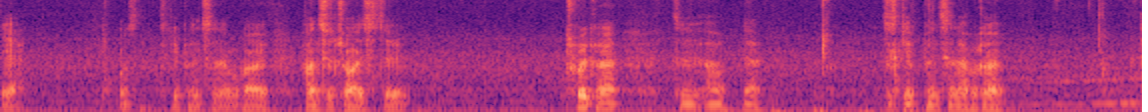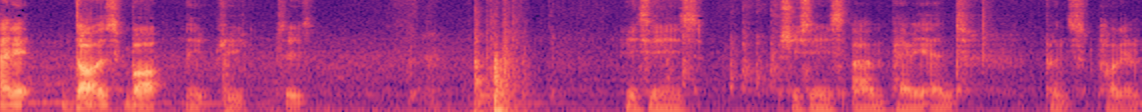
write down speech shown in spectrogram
Yeah, wants to give Prince another go. Hunter tries to twig her to oh yeah just give Prince another go. And it does, but he, she sees. He sees, she sees um, Peri and Prince hugging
